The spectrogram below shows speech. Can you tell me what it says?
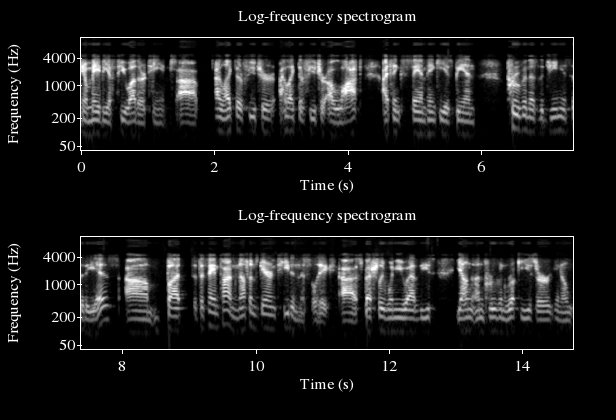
you know maybe a few other teams. Uh, I like their future. I like their future a lot. I think Sam Hinkie is being proven as the genius that he is. Um, but at the same time, nothing's guaranteed in this league, uh, especially when you have these young, unproven rookies or you know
